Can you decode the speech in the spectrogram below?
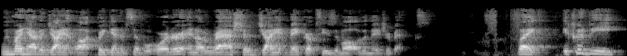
we might have a giant lock breakdown of civil order and a rash of giant bankruptcies of all of the major banks. Like it could be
